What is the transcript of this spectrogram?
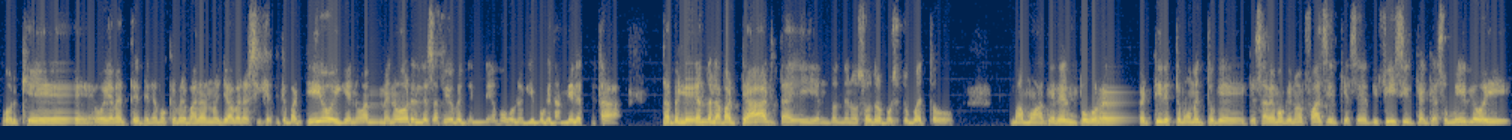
porque obviamente tenemos que prepararnos ya para el siguiente partido y que no es menor el desafío que tenemos con un equipo que también está, está peleando en la parte alta y en donde nosotros, por supuesto, vamos a querer un poco revertir este momento que, que sabemos que no es fácil, que es difícil, que hay que asumirlo y,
